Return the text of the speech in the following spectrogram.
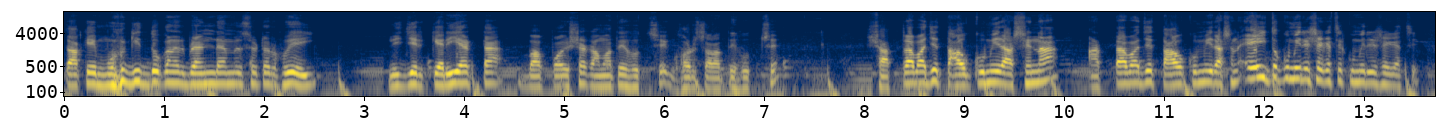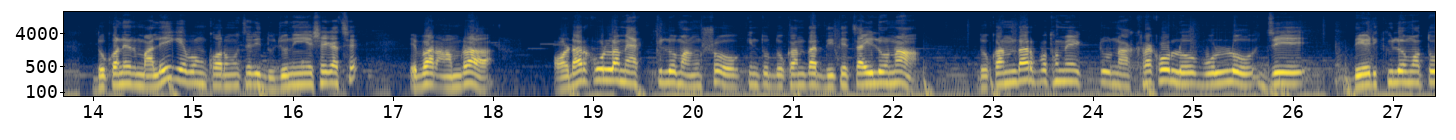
তাকে মুরগির দোকানের ব্র্যান্ড অ্যাম্বাসেডর হয়েই নিজের ক্যারিয়ারটা বা পয়সা কামাতে হচ্ছে, ঘর চালাতে হচ্ছে। সাতটা বাজে তাও কুমির আসে না। আটটা বাজে, তাও কুমির আসে না। এই তো কুমির এসে গেছে, কুমির এসে গেছে। দোকানের মালিক এবং কর্মচারী দুজনেই এসে গেছে। এবার আমরা অর্ডার করলাম এক কিলো মাংস, কিন্তু দোকানদার দিতে চাইলো না। দোকানদার প্রথমে একটু নাখরা করল, বলল যে, দেড় কিলো মতো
